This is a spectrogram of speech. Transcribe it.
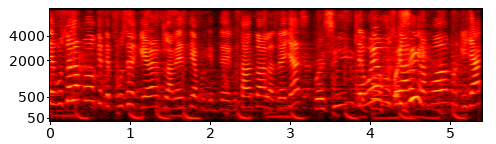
¿te gustó el apodo que te puse de que eras la bestia porque te gustaban todas las bellas? Pues sí. Te voy a buscar Pues sí. otro apodo porque ya,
